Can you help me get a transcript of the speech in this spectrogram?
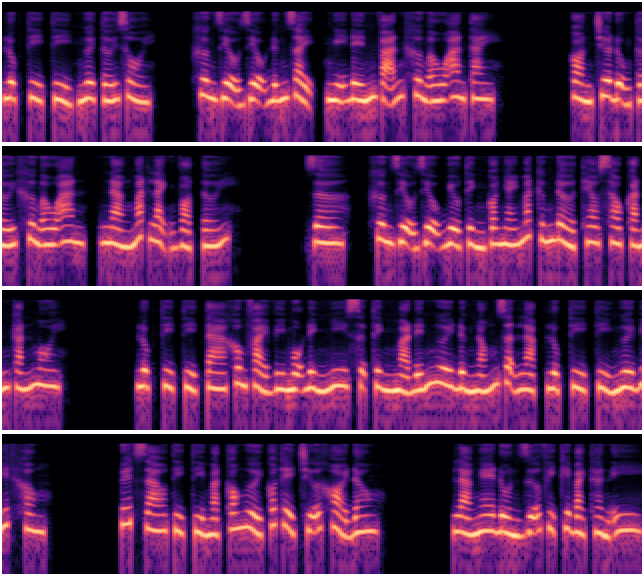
Lục tỷ tỷ, ngươi tới rồi. Khương Diệu Diệu đứng dậy, nghĩ đến vãn Khương Âu An tay. Còn chưa đụng tới Khương Âu An, nàng mắt lạnh vọt tới. Giờ, Khương Diệu Diệu biểu tình có nháy mắt cứng đờ theo sau cắn cắn môi. Lục tỷ tỷ ta không phải vì mộ đình nhi sự tình mà đến ngươi đừng nóng giận lạp lục tỷ tỷ ngươi biết không. Tuyết giao tỷ tỷ mặt có người có thể chữa khỏi đâu. Là nghe đồn giữa vị kia bạch thần y,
